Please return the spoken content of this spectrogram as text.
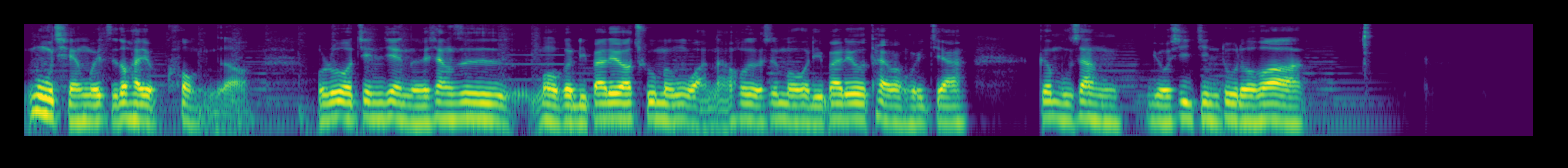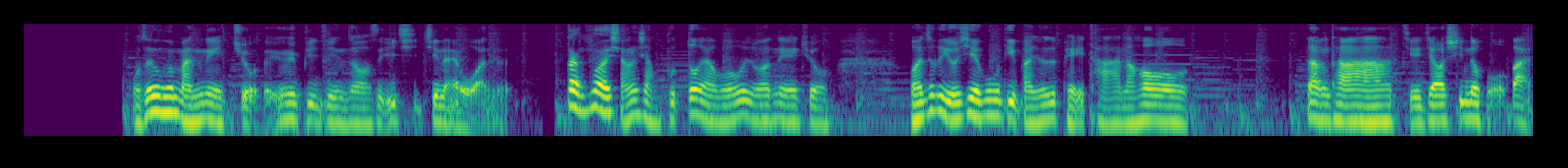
目前为止都还有空，你知道？我如果渐渐的像是某个礼拜六要出门玩啊，或者是某个礼拜六太晚回家，跟不上游戏进度的话，我真的会蛮内疚的，因为毕竟你知道是一起进来玩的。但后来想想不对啊，我为什么要内疚？玩这个游戏的目的本就是陪他，然后让他结交新的伙伴。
